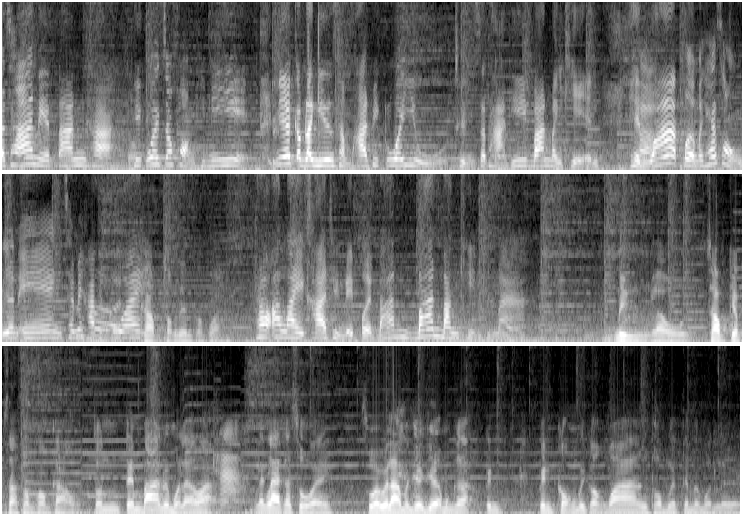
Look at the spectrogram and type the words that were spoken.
าชาเนตันค่ะ พี่กล้วยเจ้าของที่นี่ เนี่ยกำลังยืนสัมภาษณ์พี่กล้วยอยู่ถึงสถานที่บ้านบางเขน เห็นว่าเปิดมาแค่ 2 เดือนเองใช่ไหมคะพี่กล้วยๆครับสองเดือนกว่าเพราะอะไรคะถึงได้เปิดบ้านบ้านบางเขนขึ้นมา ๆหนึ่งเราชอบเก็บสะสมของเก่า จนเต็มบ้านไปหมดแล้วอะค่ะ แรกๆก็สวย สวยเวลามันเยอะๆมันก็เป็นเป็นกล่องเป็นกล่องวางถมกันเต็มไปหมดเลย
